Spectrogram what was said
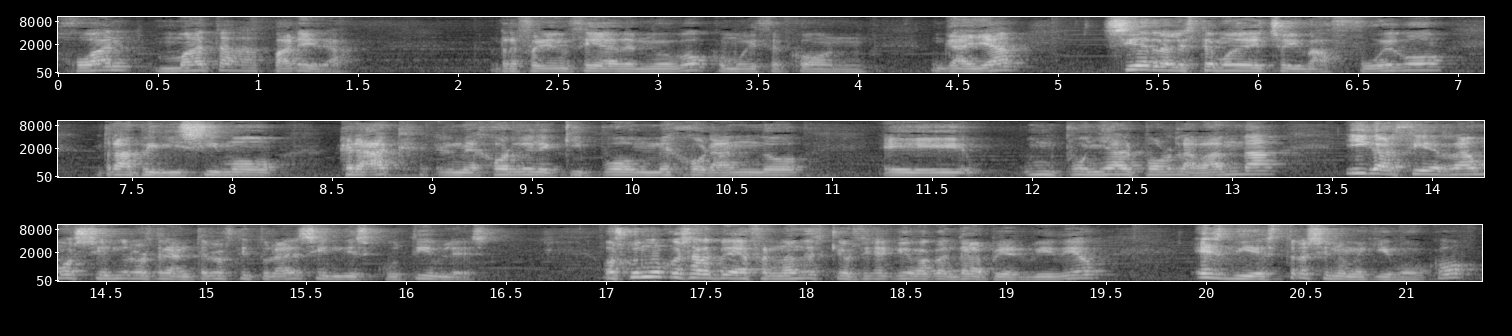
Juan Mata Parera. Referencia de nuevo, como dice con Gaia. Sierra el extremo derecho iba a fuego, rapidísimo, crack, el mejor del equipo, mejorando, eh, un puñal por la banda, y García Ramos siendo los delanteros titulares indiscutibles. Os cuento una cosa rápida de Fernández que os dije que iba a contar al primer vídeo. Es diestro, si no me equivoco.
